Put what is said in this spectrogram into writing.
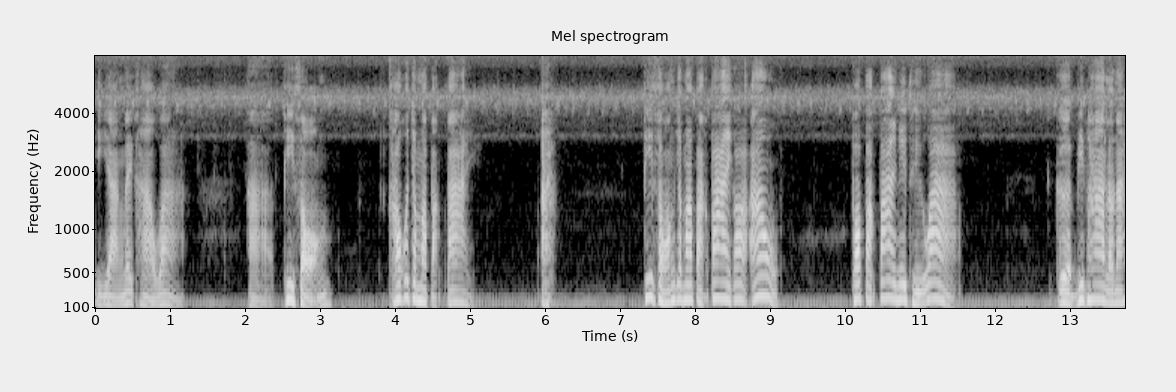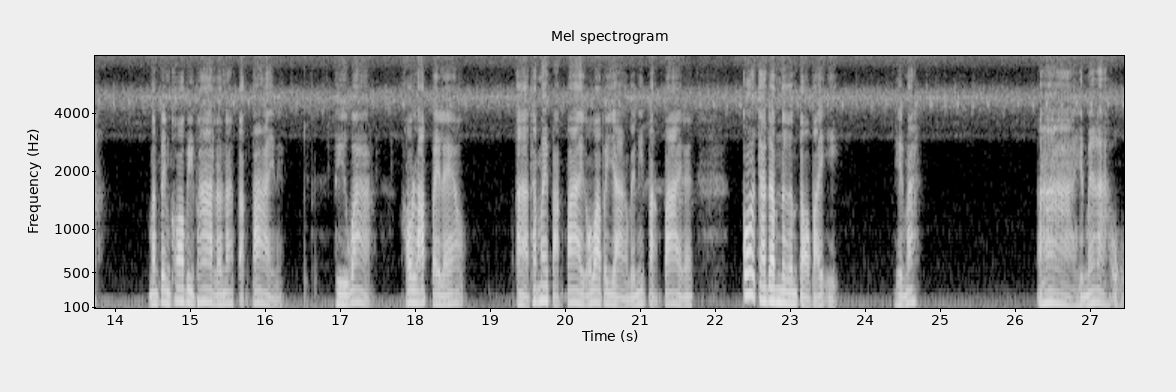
อีกอย่างได้ข่าวว่า อ่าที่สองเขาก็จะมาปักป้าย อะ ที่สองจะมาปักป้ายก็เอ้า พอปักป้ายนี่ถือว่า เกิดพิพาทแล้วนะ มันเป็นข้อพิพาทแล้วนะปักป้ายเนี่ย ถือว่าเขารับไปแล้ว อ่า ถ้าไม่ปักป้ายก็ว่าไปอย่างแต่นี่ปักป้ายนะก็จะดำเนินต่อไปอีก เห็นไหมอ่า เห็นไหมล่ะ โอ้โห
